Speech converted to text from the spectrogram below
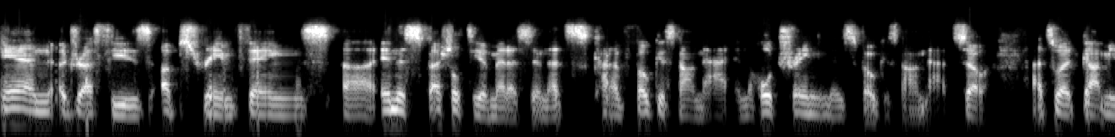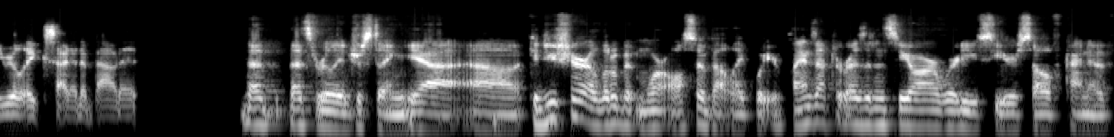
can address these upstream things uh, in the specialty of medicine that's kind of focused on that. And the whole training is focused on that. So that's what got me really excited about it. That that's really interesting. Yeah. Uh, could you share a little bit more also about like what your plans after residency are? Where do you see yourself kind of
